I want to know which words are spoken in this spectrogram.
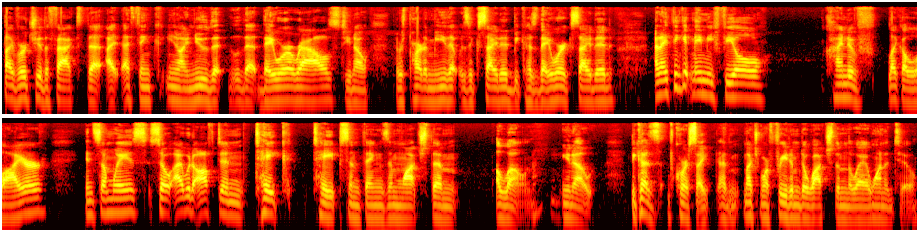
by virtue of the fact that I, I think, you know, I knew that that they were aroused, you know, there was part of me that was excited because they were excited. And I think it made me feel kind of like a liar in some ways. So I would often take tapes and things and watch them alone, you know, because of course I had much more freedom to watch them the way I wanted to.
